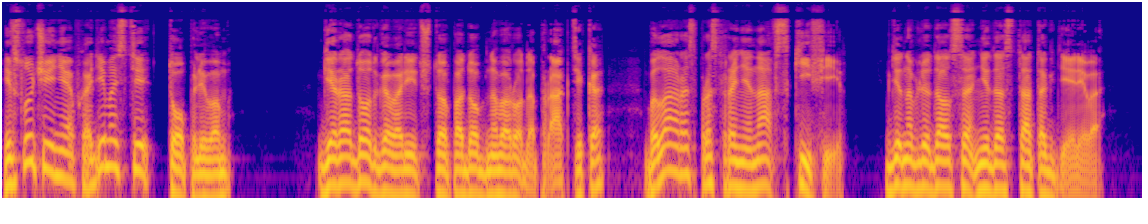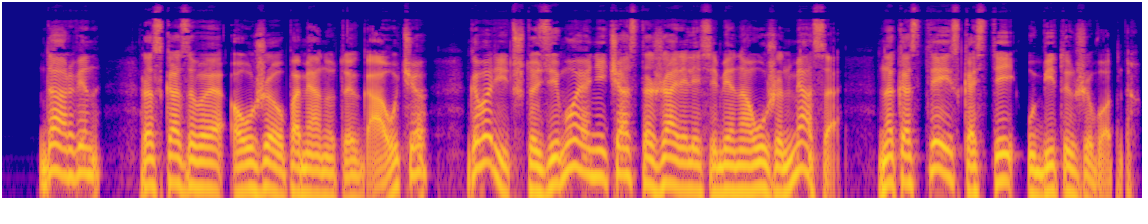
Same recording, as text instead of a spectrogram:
и в случае необходимости топливом. Геродот говорит, что подобного рода практика была распространена в Скифии, где наблюдался недостаток дерева. Дарвин, рассказывая о уже упомянутых гаучо, говорит, что зимой они часто жарили себе на ужин мясо на костре из костей убитых животных.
